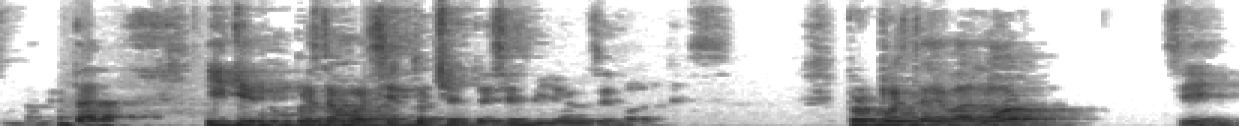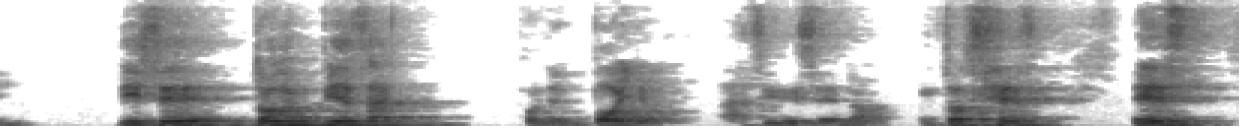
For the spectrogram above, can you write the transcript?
fundamental. Y tienen un préstamo de 186 millones de dólares. Propuesta de valor, ¿sí? Dice, todo empieza con el pollo, así dice, ¿no? Entonces, es,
